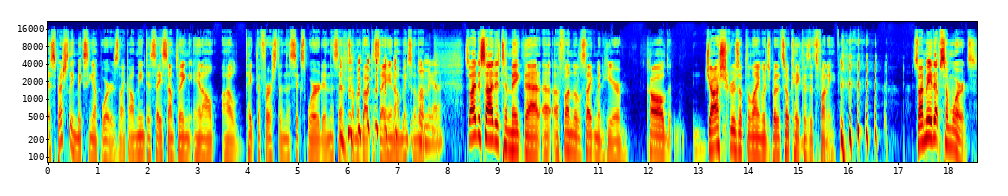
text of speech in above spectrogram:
especially mixing up words. Like I'll mean to say something, and I'll I'll take the first and the sixth word in the sentence I'm about to say, and I'll mix them put up. them together. So I decided to make that a, a fun little segment here called "Josh screws up the language, but it's okay because it's funny." so I made up some words.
